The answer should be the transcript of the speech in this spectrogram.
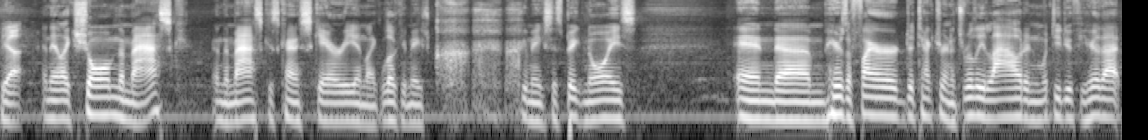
Yeah. and they like show him the mask and the mask is kind of scary and like look it makes it makes this big noise and um, here's a fire detector and it's really loud and what do you do if you hear that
